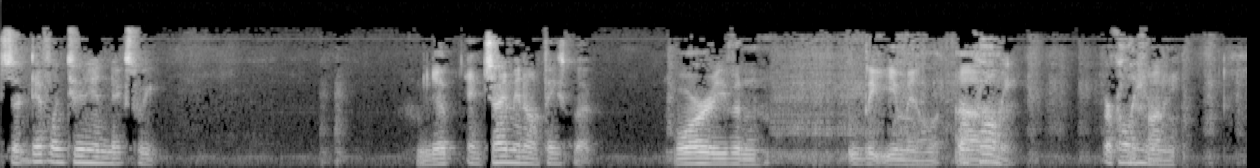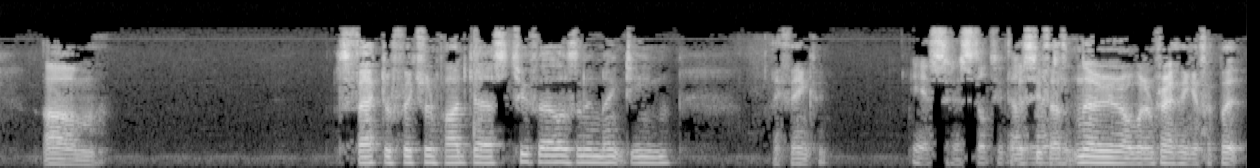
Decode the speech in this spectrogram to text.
So definitely tune in next week Yep. and chime in on Facebook Or even the email. or Uh, call me or call him. funny. Um, it's Fact or Fiction Podcast 2019. I think. Yes, it is still It is 2019. 2000. No, no, no, but I'm trying to think if I put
